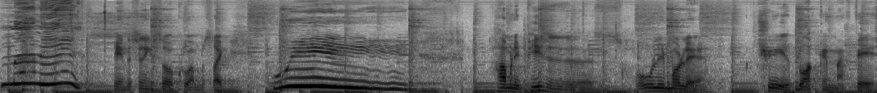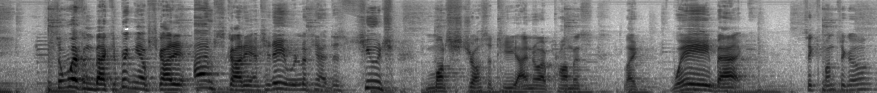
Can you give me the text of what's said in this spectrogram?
Money. Okay, this thing's so cool. I'm just like, wee. How many pieces is this? Holy moly. Tree is blocking my face. So welcome back to Brick Me Up Scottie. I'm Scottie and today we're looking at this huge monstrosity. I know I promised like way back six months ago,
